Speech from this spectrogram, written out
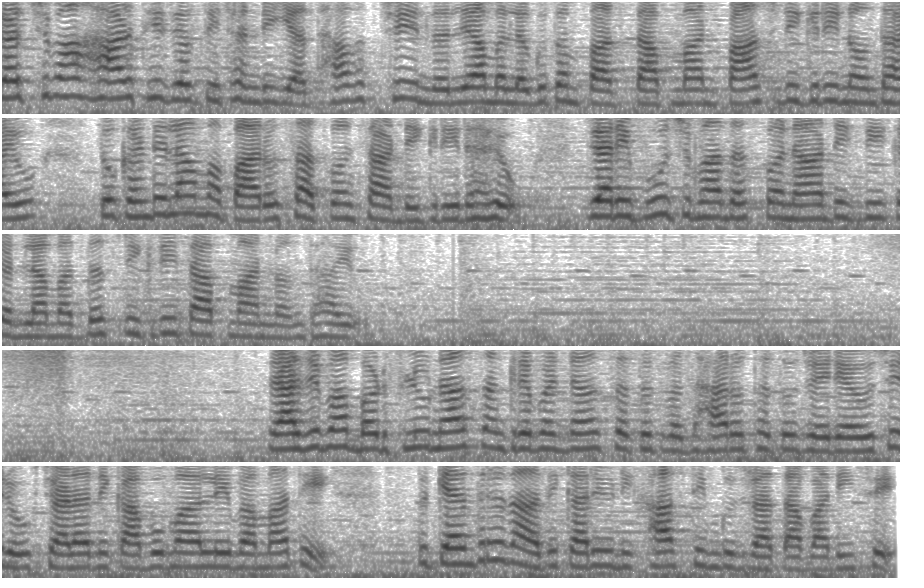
કચ્છમાં હાડથી જવતી ઠંડી યથાવત છે. નલિયામાં લઘુત્તમ તાપમાન પાંચ ડિગ્રી નોંધાયું તો કંડલામાં પારો સાત પોઈન્ટ સાત ડિગ્રી રહ્યો. જ્યારે ભુજમાં દસ પોઈન્ટ આઠ ડિગ્રી, કંડલામાં દસ ડિગ્રી તાપમાન નોંધાયું. રાજ્યમાં બર્ડ ફ્લૂના સંક્રમણનો સતત વધારો થતો જઈ રહ્યો છે. રોગચાળાને કાબૂમાં લેવા માટે કેન્દ્રના અધિકારીઓની ખાસ ટીમ ગુજરાત આવવાની છે.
